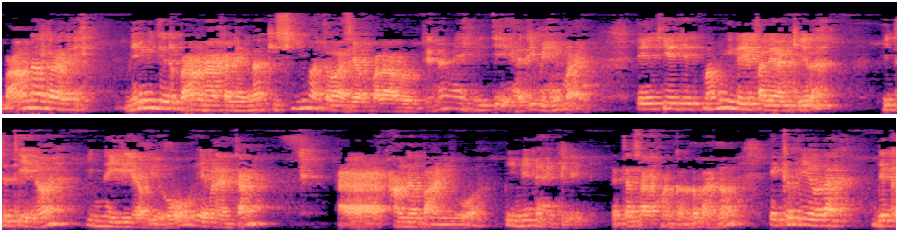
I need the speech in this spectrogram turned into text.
භාවනා කරන්නේ මේ විදිහට භාවනා කරන එක නම් කිසිම අතවාසියක් බලාපොරොත්තු වෙන්නේ මේ හිතේ හැටි මෙහෙමයි. ඒ කියෙදිත් මම ඉරේ ඵලයන් කියලා හිත තියනවා ඉන්න ඉරියව්වේ හෝ එහෙම නැත්නම් ආනපානියෝ පිම්බි මහැකිලි. නැත්නම් සක්මන් කරන බලනවා එක පියවර දෙකක්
